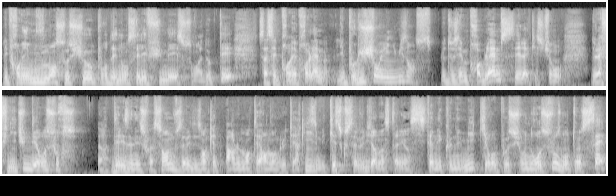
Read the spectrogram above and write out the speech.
Les premiers mouvements sociaux pour dénoncer les fumées sont adoptés. Ça, c'est le premier problème. Les pollutions et les nuisances. Le deuxième problème, c'est la question de la finitude des ressources. Dès les années 60, vous avez des enquêtes parlementaires en Angleterre qui disent mais qu'est-ce que ça veut dire d'installer un système économique qui repose sur une ressource dont on sait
